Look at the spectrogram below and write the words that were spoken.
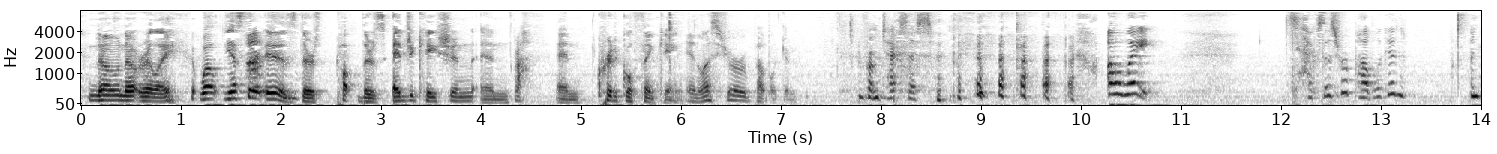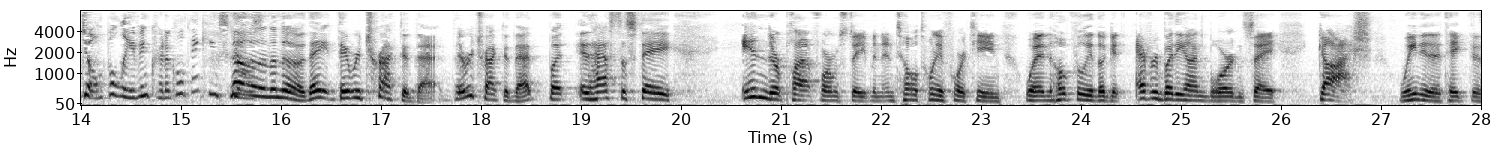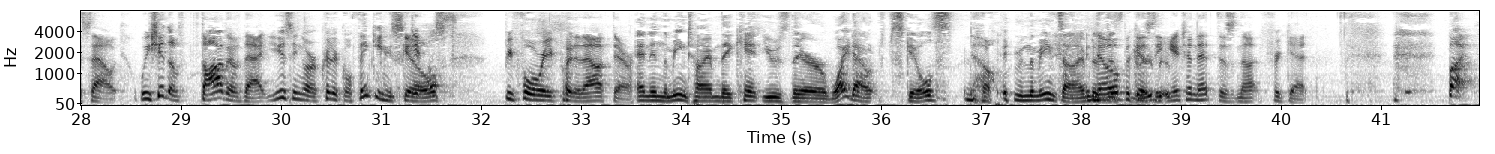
No, not really. Well, yes, there is. There's pu- there's education and Ah. and critical thinking. Unless you're a Republican. From Texas. oh, wait. Texas Republicans don't believe in critical thinking skills. No, no, no, no, no. They they retracted that. They retracted that, but it has to stay in their platform statement until 2014, when hopefully they'll get everybody on board and say, "Gosh, we need to take this out. We should have thought of that using our critical thinking skills Skills. before we put it out there." And in the meantime, they can't use their whiteout skills. no, In the meantime, no, just- because the internet does not forget. but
